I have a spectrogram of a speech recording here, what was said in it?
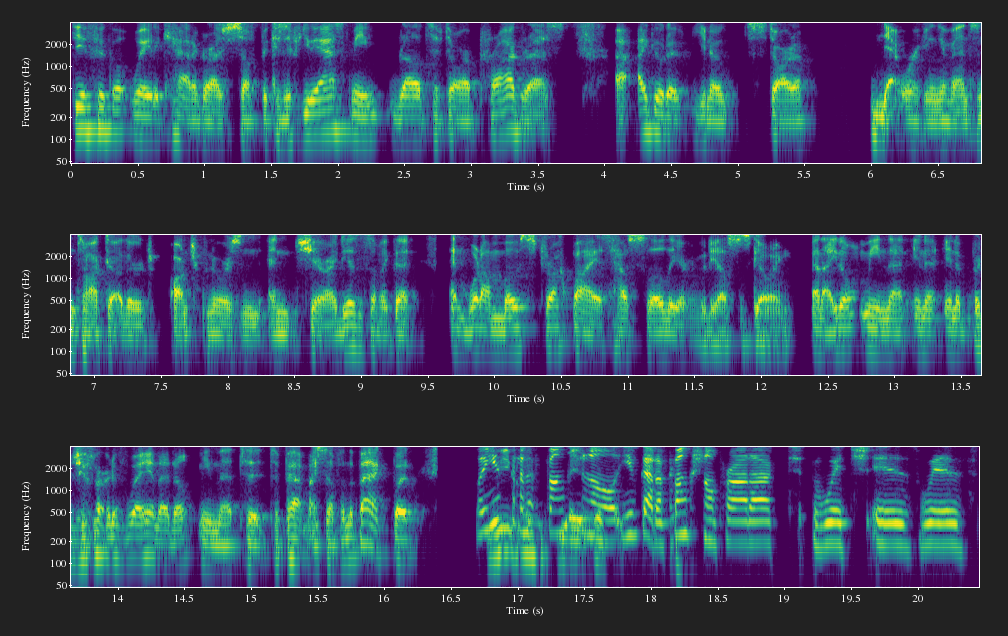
difficult way to categorize yourself because if you ask me relative to our progress, I, I go to you know startup networking events and talk to other entrepreneurs and, and share ideas and stuff like that. And what I'm most struck by is how slowly everybody else is going. And I don't mean that in a in a pejorative way, and I don't mean that to, to pat myself on the back, but well, you've got a functional, you've got a functional product which is with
